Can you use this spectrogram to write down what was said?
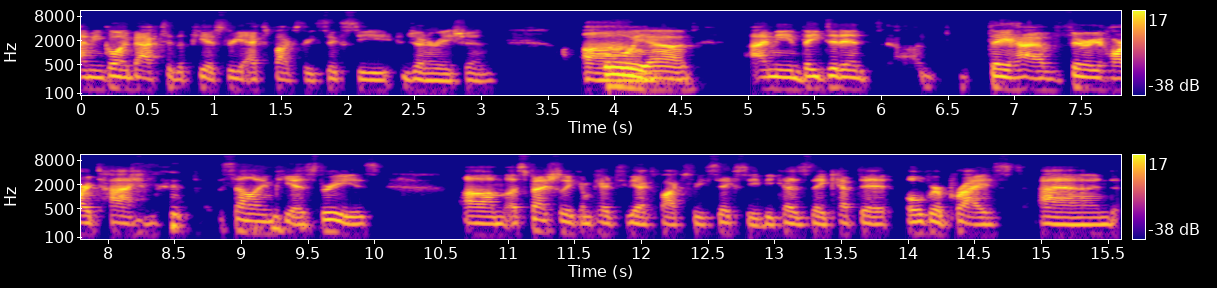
I mean, going back to the PS3, Xbox 360 generation. oh um, yeah, I mean, they didn't. They have very hard time selling PS3s, um, especially compared to the Xbox 360, because they kept it overpriced and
